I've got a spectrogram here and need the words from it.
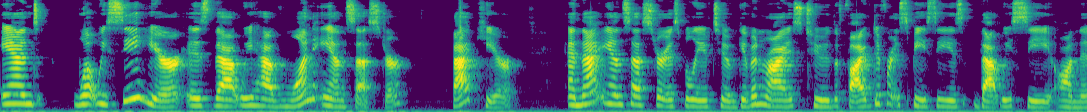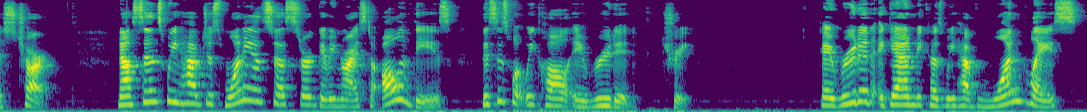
And what we see here is that we have one ancestor back here and that ancestor is believed to have given rise to the five different species that we see on this chart. Now, since we have just one ancestor giving rise to all of these, this is what we call a rooted tree. Okay, rooted again because we have one place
